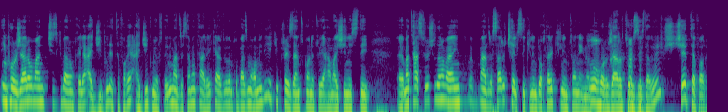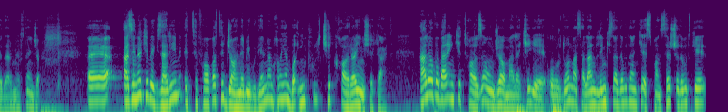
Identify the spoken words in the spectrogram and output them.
این پروژه رو من چیزی که برام خیلی عجیب بود اتفاق عجیب میافتاد. این مدرسه من طراحی کرده بودم. خب بعضی موقع میدی یکی present کنه توی همایشی نیستی. من تصویرش رو دارم و این مدرسه رو چلسی کلینتون دختر کلینتون اینا پروژه رو توضیح داد. چه اتفاقی داره میفته اینجا؟ از اینا که بگذریم اتفاقات جانبی بود. یعنی من می‌خوام بگم با این پول چه کارایی میشه کرد؟ علاوه بر اینکه تازه اونجا ملکه اردن مثلا لینک زده بودن که اسپانسر شده بود که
